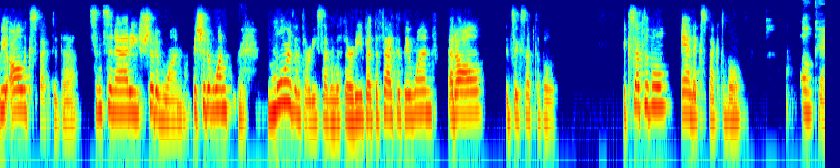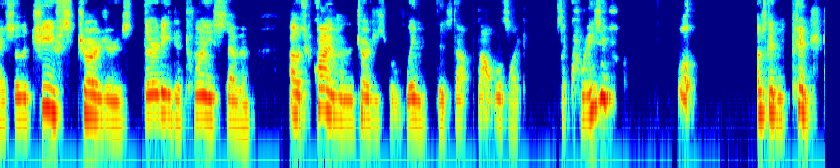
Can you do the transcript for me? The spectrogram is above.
We all expected that. Cincinnati should have won. They should have won more than 37 to 30, but the fact that they won at all, it's acceptable. Acceptable and expectable. Okay, so the Chiefs Chargers 30 to 27. I was crying when the Chargers were winning this. That that was like it's like crazy. Well, I was getting pinched.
